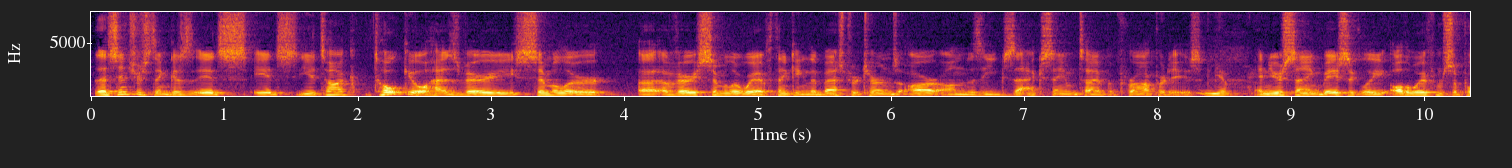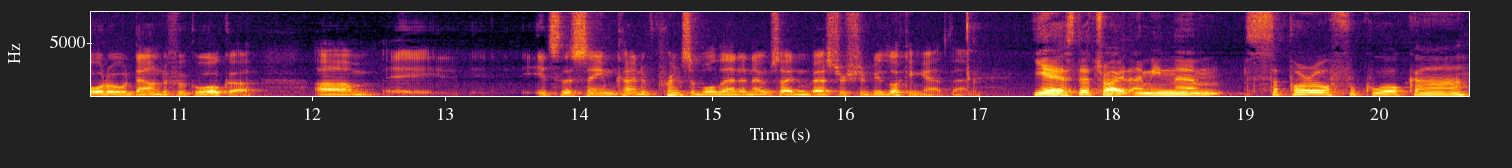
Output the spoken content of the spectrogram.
that's interesting because it's it's you talk Tokyo has very similar a very similar way of thinking. The best returns are on the exact same type of properties. Yep. And you're saying basically all the way from Sapporo down to Fukuoka, um, eh, it's the same kind of principle that an outside investor should be looking at then. Yes, that's right. I mean, um, Sapporo, Fukuoka,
